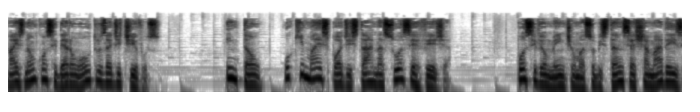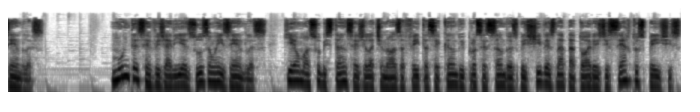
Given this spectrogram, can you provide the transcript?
mas não consideram outros aditivos. Então, o que mais pode estar na sua cerveja? Possivelmente uma substância chamada isenglas. Muitas cervejarias usam isenglas, que é uma substância gelatinosa feita secando e processando as bexigas natatórias de certos peixes,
